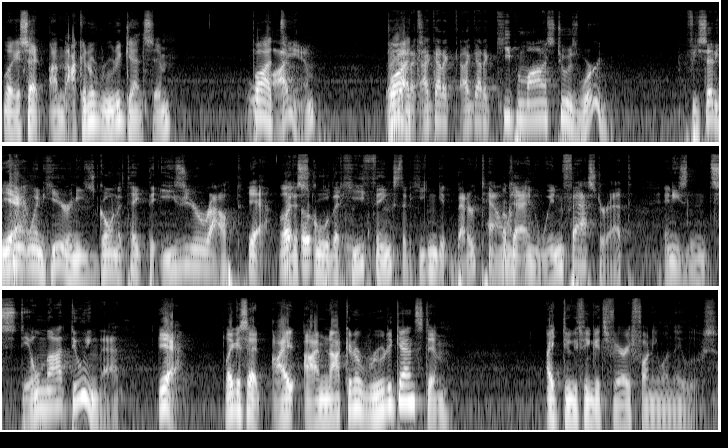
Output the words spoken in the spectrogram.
Like I said, I'm not going to root against him. Well, But- I am. but- I gotta, I gotta, I gotta keep him honest to his word. If he said he Yeah. can't win here and he's going to take the easier route Yeah, at a school that he thinks that he can get better talent Okay. and win faster at, and he's still not doing that. Yeah. Like I said, I, I'm not going to root against him. I do think it's very funny when they lose.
